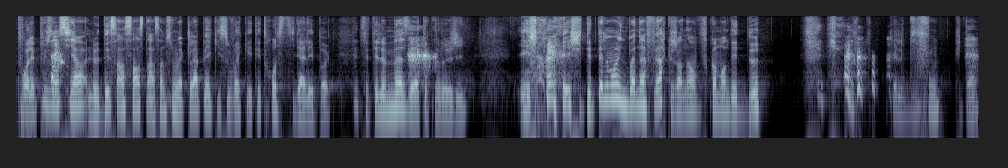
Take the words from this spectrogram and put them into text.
Pour les plus anciens, le D500, c'était un Samsung à clapet qui s'ouvrait, qui était trop stylé à l'époque. C'était le must de la technologie. Et j'étais tellement une bonne affaire que j'en ai commandé deux. Quel bouffon, putain.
